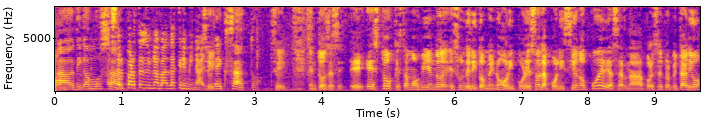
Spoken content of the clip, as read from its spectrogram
a, digamos... A, ser parte de una banda criminal. Exacto. Sí, entonces, eh, esto que estamos viendo es un delito menor y por eso la policía no puede hacer nada. Por eso el propietario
